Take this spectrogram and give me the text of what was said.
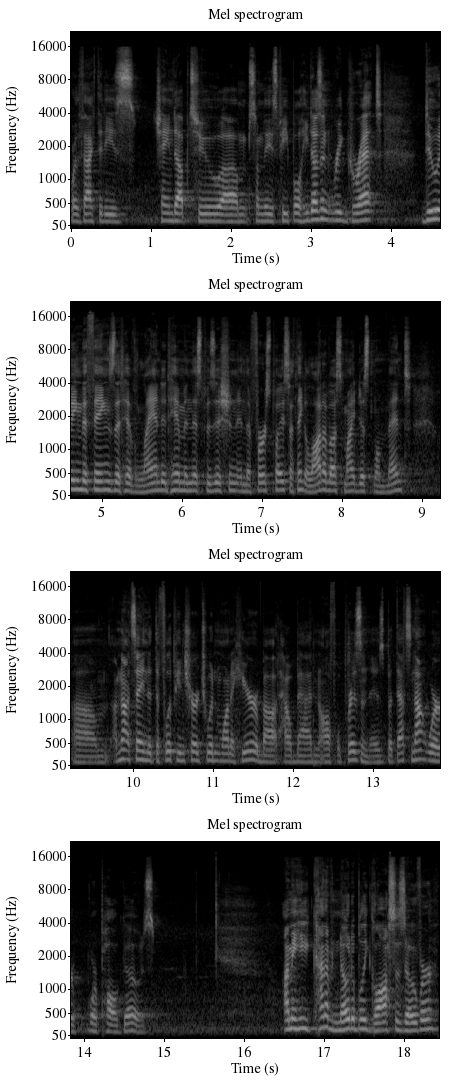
or the fact that he's chained up to um, some of these people. He doesn't regret doing the things that have landed him in this position in the first place. I think a lot of us might just lament. Um, I'm not saying that the Philippian church wouldn't want to hear about how bad and awful prison is, but that's not where, where Paul goes. I mean, he kind of notably glosses over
